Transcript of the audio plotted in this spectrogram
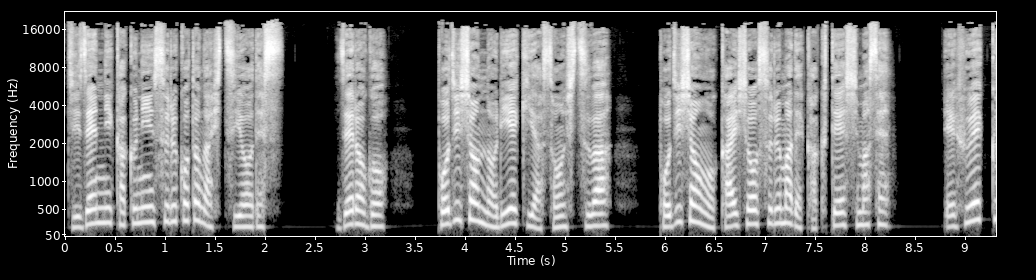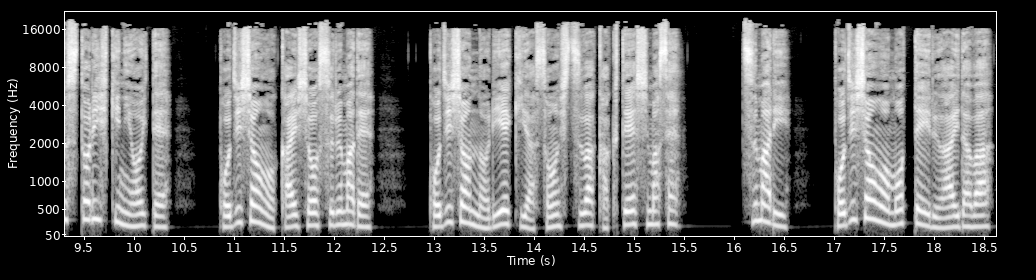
事前に確認することが必要です。05、ポジションの利益や損失は、ポジションを解消するまで確定しません。FX 取引において、ポジションを解消するまで、ポジションの利益や損失は確定しません。つまり、ポジションを持っている間は、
